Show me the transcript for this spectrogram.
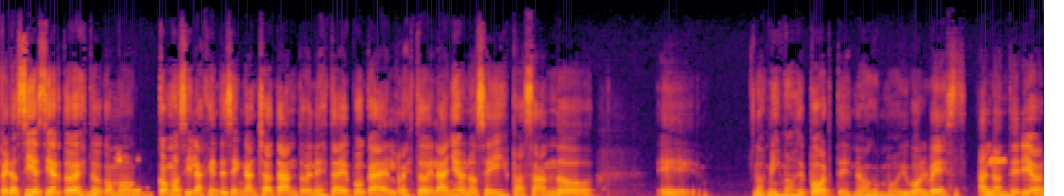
Pero sí es cierto esto, como, como si la gente se engancha tanto en esta época, el resto del año no seguís pasando eh, los mismos deportes, ¿no? Como y volvés a lo anterior.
